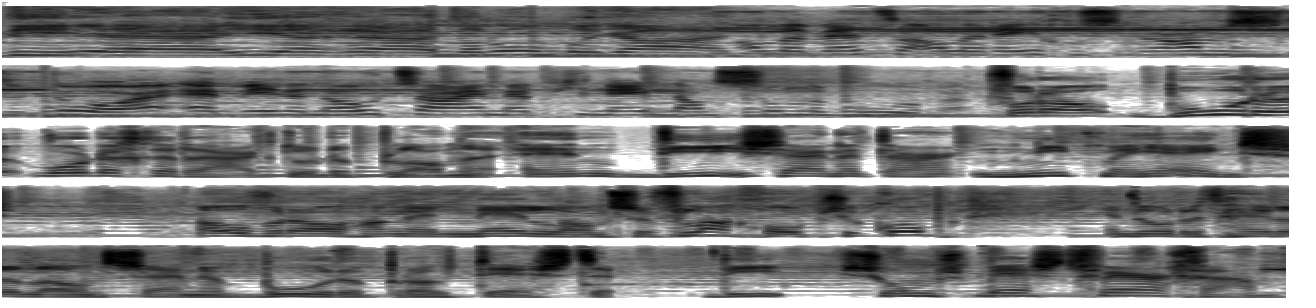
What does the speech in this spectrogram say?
die uh, hier uh, ten onder gaan. Alle wetten, alle regels rammen ze erdoor. En binnen no time heb je Nederland zonder boeren. Vooral boeren worden geraakt door de plannen. En die zijn het daar niet mee eens. Overal hangen Nederlandse vlaggen op zijn kop. En door het hele land zijn er boerenprotesten. Die soms best ver gaan.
